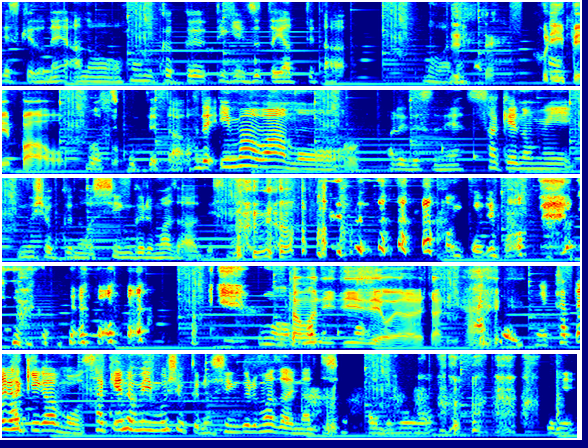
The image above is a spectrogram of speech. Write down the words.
ですけどね。あの本格的にずっとやってたのはね。ですね。フリーペーパーを。作ってた。で今はもうあれですね。酒飲み無職のシングルマザーですね。本当にもう。もうたまに DJ をやられたり。はあいね、肩書きがもう酒飲み無職のシングルマザーになってしまったんで、もう本当に。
